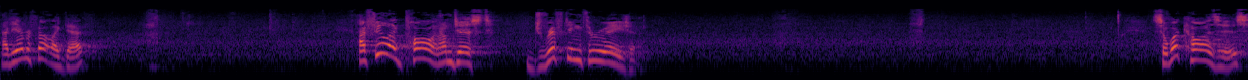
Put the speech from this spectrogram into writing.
Have you ever felt like that? I feel like Paul and I'm just drifting through Asia. So what causes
